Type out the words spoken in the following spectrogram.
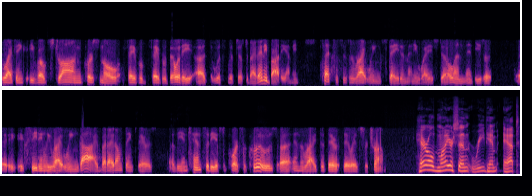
who I think evokes strong personal favor- favorability uh, with with just about anybody. I mean, Texas is a right wing state in many ways still, and, and he's a, a exceedingly right wing guy. But I don't think there's uh, the intensity of support for Cruz uh, in the right that there there is for Trump. Harold Meyerson, read him at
